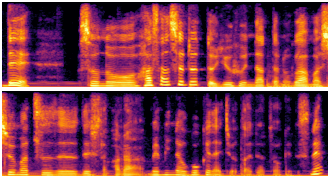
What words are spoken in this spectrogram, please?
で、その破産するというふうになったのが、まあ、週末でしたから、みんな動けない状態だったわけですね。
